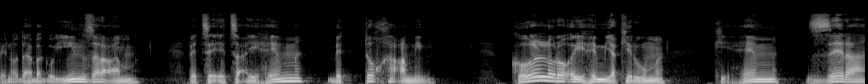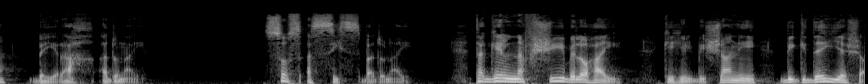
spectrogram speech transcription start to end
ונודע בגויים זרעם, וצאצאיהם בתוך העמים. כל רואיהם יכירום, כי הם זרע בירך אדוני. שוש אסיס באדוני, תגל נפשי באלוהי, כי הלבישני בגדי ישע,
